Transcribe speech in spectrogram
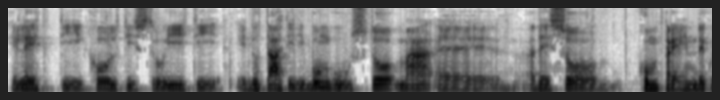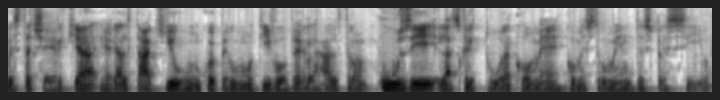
eletti, colti, istruiti e dotati di buon gusto, ma eh, adesso comprende questa cerchia in realtà chiunque per un motivo o per l'altro usi la scrittura come, come strumento espressivo.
